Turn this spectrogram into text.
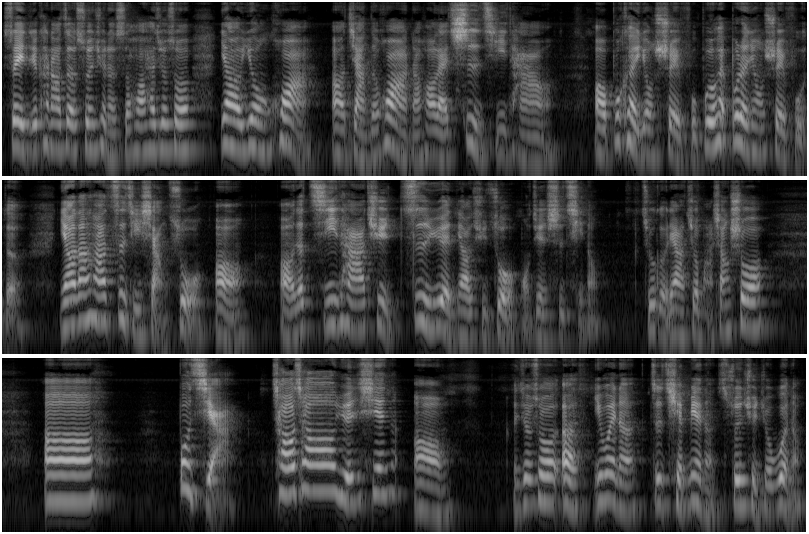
所以就看到这个孙权的时候，他就说要用话哦讲的话，然后来刺激他哦。哦，不可以用说服，不会不能用说服的。你要让他自己想做哦哦，要激他去自愿要去做某件事情哦。诸葛亮就马上说：“呃，不假。曹操原先哦，也就是说呃，因为呢，这前面呢，孙权就问了，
